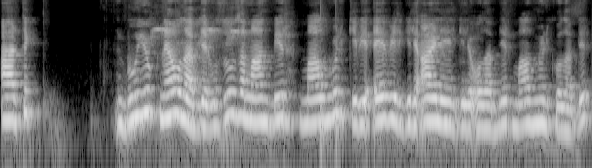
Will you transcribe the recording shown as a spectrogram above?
artık bu yük ne olabilir? Uzun zaman bir mal mülk gibi ev ilgili, aile ilgili olabilir, mal mülk olabilir.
